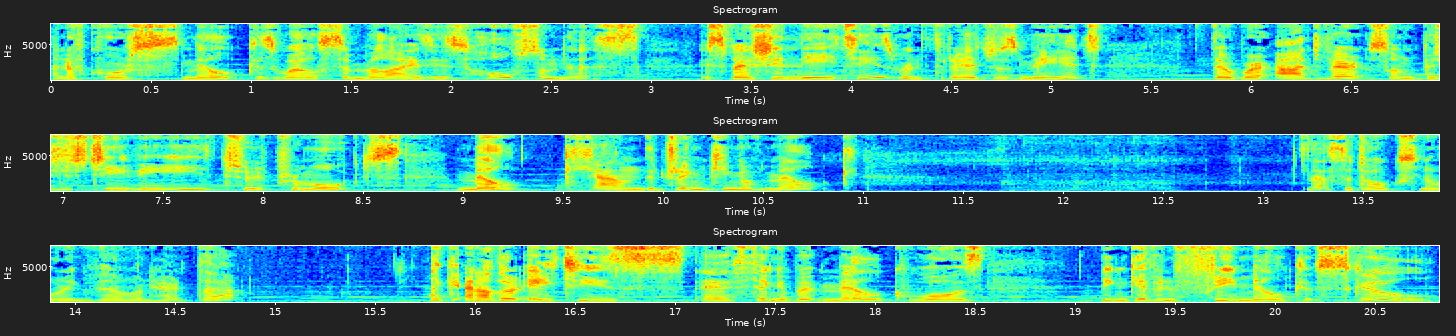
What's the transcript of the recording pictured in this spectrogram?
And of course, milk as well symbolises wholesomeness, especially in the 80s when Threads was made. There were adverts on British TV to promote milk and the drinking of milk. That's the dog snoring, if anyone heard that. Like another 80s uh, thing about milk was being given free milk at school.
